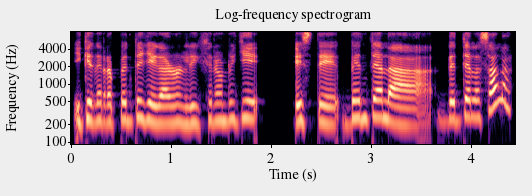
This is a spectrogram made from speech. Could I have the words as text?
Y que de repente llegaron y le dijeron, oye, este, vente a la, vente a la sala.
